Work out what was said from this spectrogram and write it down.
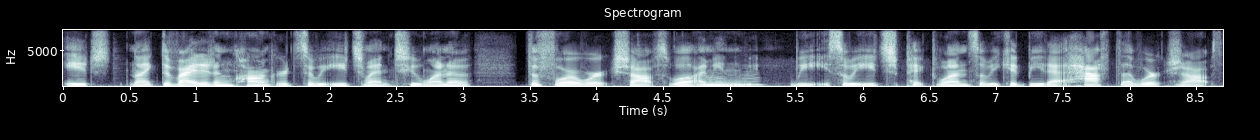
each like divided and conquered. So we each went to one of the four workshops. Well, I mean, we, we so we each picked one so we could be at half the workshops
